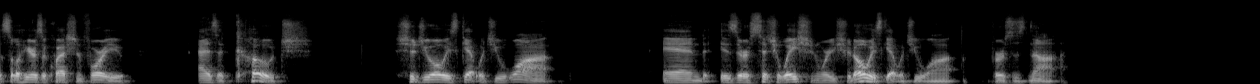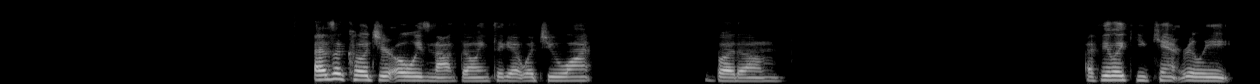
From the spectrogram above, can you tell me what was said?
so. Here's a question for you as a coach, should you always get what you want? And is there a situation where you should always get what you want versus not? As a coach, you're always not going to get what you want. But um I feel like you can't really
